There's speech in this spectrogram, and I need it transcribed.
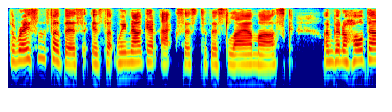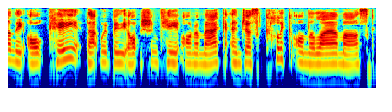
The reason for this is that we now get access to this layer mask. I'm going to hold down the Alt key, that would be the Option key on a Mac, and just click on the layer mask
